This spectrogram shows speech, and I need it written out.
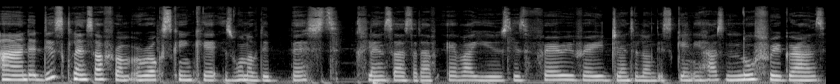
And this cleanser from RoC Skincare is one of the best cleansers that I've ever used. It's very, very gentle on the skin. It has no fragrance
